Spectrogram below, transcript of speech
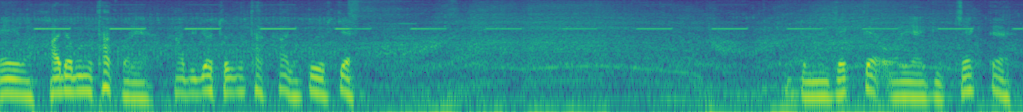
Eyvah. Hadi bunu tak oraya. Hadi götürdü tak. Hadi buyur gel. Dönecek de oraya gidecek de.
